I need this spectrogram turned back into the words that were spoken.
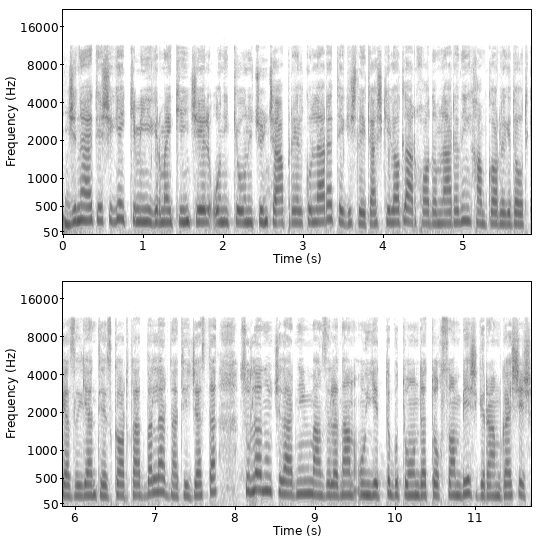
Jinoyat ishiga 2022 yil 12-13 aprel kunlari tegishli tashkilotlar xodimlarining hamkorligida o'tkazilgan tezkor tadbirlar natijasida sudlanuvchilarning manzilidan 17,95 gramm gashish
